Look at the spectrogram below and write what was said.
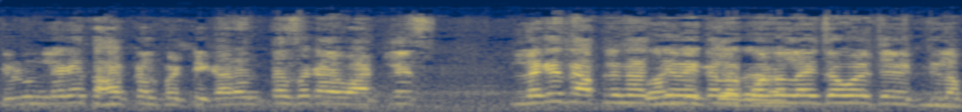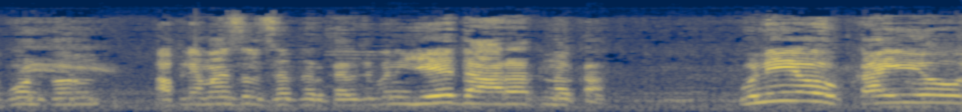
तिकडून लगेच हक्कलपट्टी कारण तसं काय वाटलेस लगेच आपल्या नातेवाईकाला कोणालाही जवळच्या व्यक्तीला फोन करून आपल्या माणसाला सतर्क करायचं. पण हे दारात नका. कुणी येऊ काही येऊ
